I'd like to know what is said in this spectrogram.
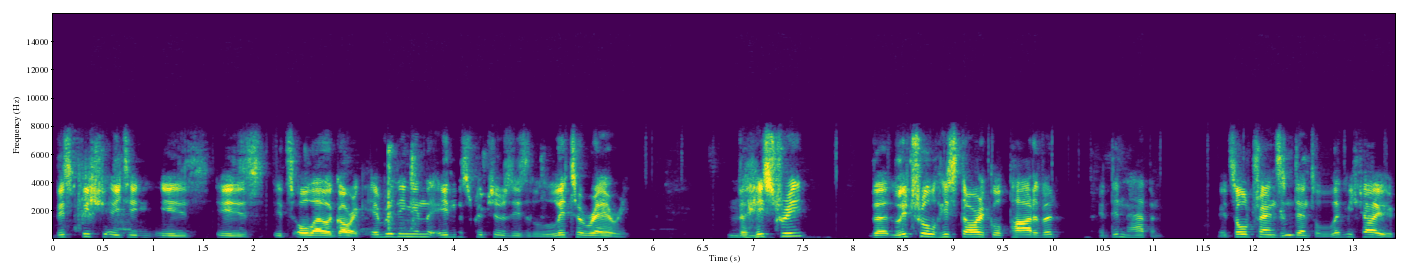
this fish eating is is it's all allegoric. Everything in the in the scriptures is literary. The history, the literal historical part of it, it didn't happen. It's all transcendental. Let me show you.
